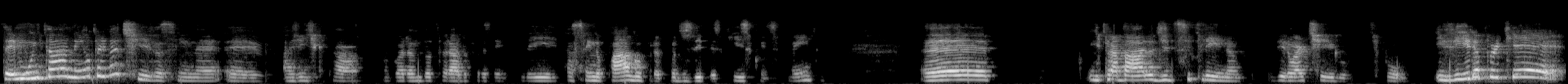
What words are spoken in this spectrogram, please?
ter muita nem alternativa, assim, né? É, a gente que está agora no doutorado, por exemplo, e está sendo pago para produzir pesquisa, conhecimento, é um trabalho de disciplina, vira um artigo, tipo, e vira porque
